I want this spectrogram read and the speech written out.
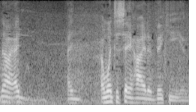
No, I, I, I went to say hi to Vicky she was there with a date.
